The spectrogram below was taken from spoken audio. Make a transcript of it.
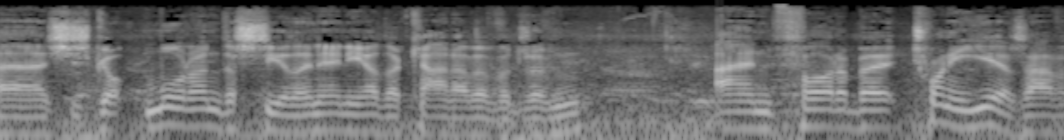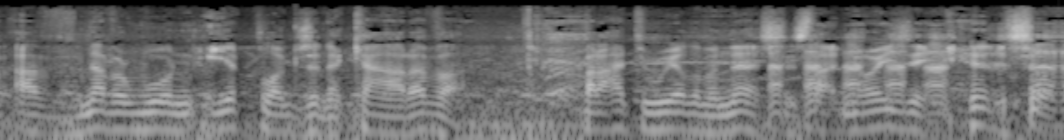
Uh, she's got more understeer than any other car I've ever driven. And for about 20 years, I've, I've never worn earplugs in a car ever. But I had to wear them in this. It's that noisy. so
